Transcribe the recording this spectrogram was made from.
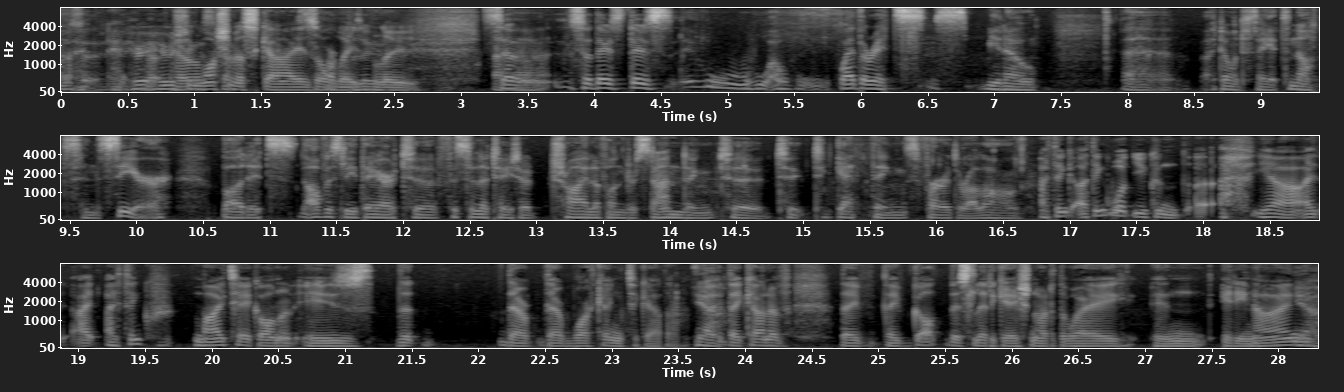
was it? Hir- Hiroshima Hiroshima sky is always blue. blue. So, Uh, so there's there's whether it's you know, uh, I don't want to say it's not sincere, but it's obviously there to facilitate a trial of understanding to to, to get things further along. I think I think what you can, uh, yeah, I, I, I think my take on it is that they're they're working together. Yeah. they, they kind of they've they've got this litigation out of the way in '89, Yeah.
